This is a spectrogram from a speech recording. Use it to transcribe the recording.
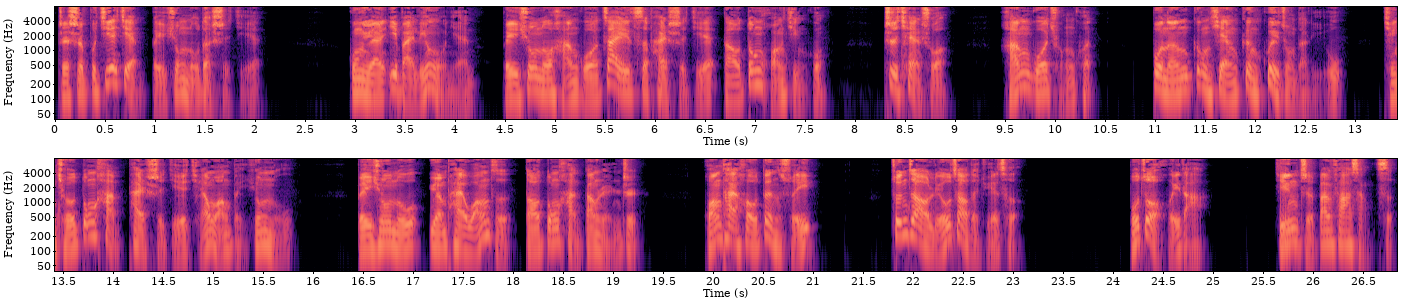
只是不接见北匈奴的使节。公元一百零五年，北匈奴韩国再一次派使节到东皇进贡，致歉说韩国穷困，不能贡献更贵重的礼物，请求东汉派使节前往北匈奴。北匈奴愿派王子到东汉当人质。皇太后邓绥。遵照刘肇的决策，不做回答，仅只颁发赏赐。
